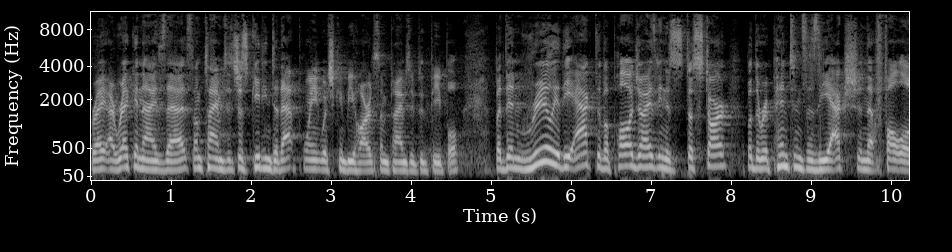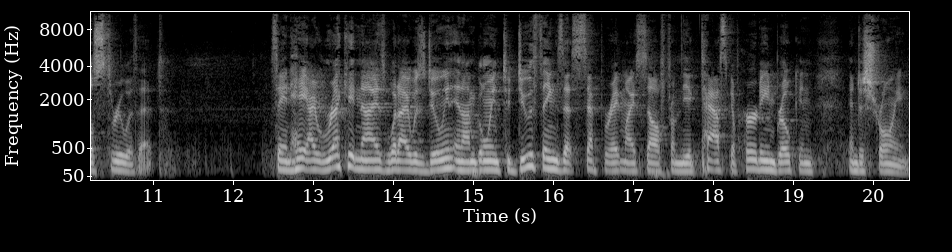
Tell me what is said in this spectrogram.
Right? I recognize that. Sometimes it's just getting to that point, which can be hard sometimes with people. But then really the act of apologizing is the start, but the repentance is the action that follows through with it saying, Hey, I recognize what I was doing, and I'm going to do things that separate myself from the task of hurting, broken, and destroying.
